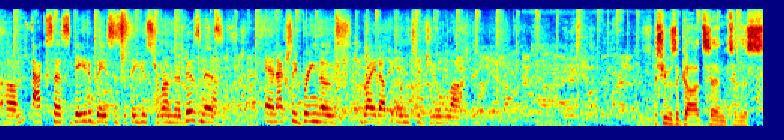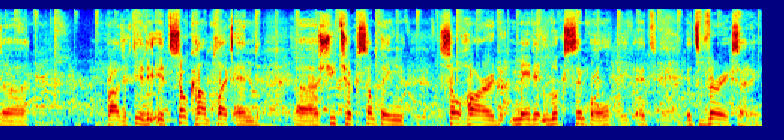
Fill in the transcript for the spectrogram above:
um, access databases that they use to run their business, and actually bring those right up into Joomla. She was a godsend to this uh, project. It, it's so complex, and uh, she took something so hard, made it look simple. It's, it's very exciting.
